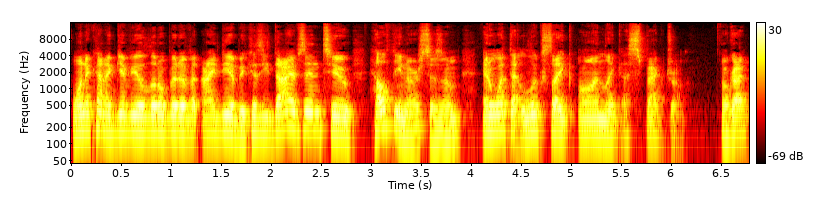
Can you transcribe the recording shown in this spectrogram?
want to kind of give you a little bit of an idea because he dives into healthy narcissism and what that looks like on like a spectrum. Okay?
